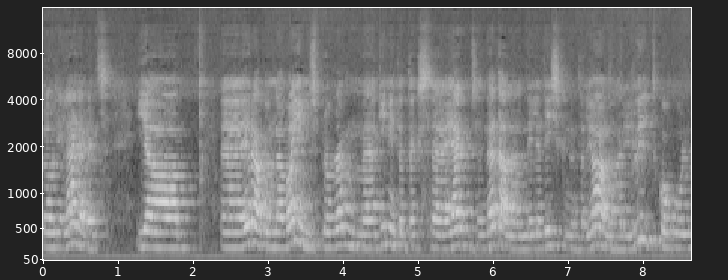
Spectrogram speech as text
Lauri Läänemets ja äh, erakonna valimisprogramm kinnitatakse järgmisel nädalal, neljateistkümnendal jaanuaril üldkogul.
